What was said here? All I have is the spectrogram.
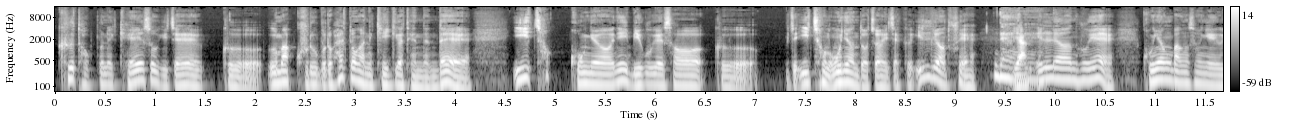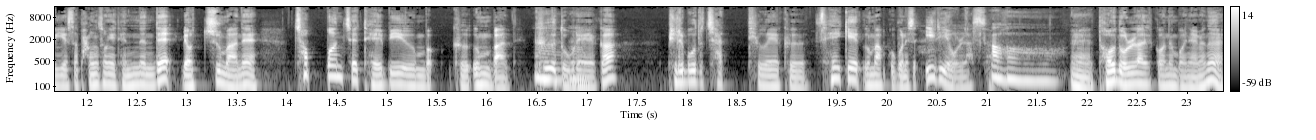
그 덕분에 계속 이제 그 음악 그룹으로 활동하는 계기가 됐는데 이 첫 공연이 미국에서 그 이제 2005년도죠. 이제 그 1년 후에 네. 약 1년 후에 공영방송에 의해서 방송이 됐는데 몇 주 만에 첫 번째 데뷔 음, 그 음반 그 노래가 빌보드 차트 의 그 세계 음악 부분에서 1위에 올랐어요. 어, 네, 더 놀랄 거는 뭐냐면은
